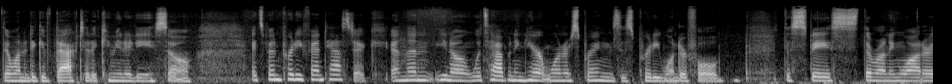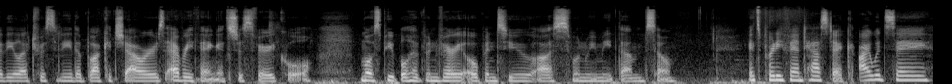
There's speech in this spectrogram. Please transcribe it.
they wanted to give back to the community. So it's been pretty fantastic. And then, you know, what's happening here at Warner Springs is pretty wonderful. The space, the running water, the electricity, the bucket showers, everything. It's just very cool. Most people have been very open to us when we meet them. So it's pretty fantastic. I would say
